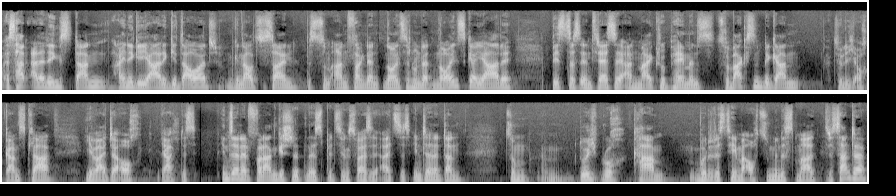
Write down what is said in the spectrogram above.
Es hat allerdings dann einige Jahre gedauert, um genau zu sein, bis zum Anfang der 1990er Jahre, bis das Interesse an Micropayments zu wachsen begann. Natürlich auch ganz klar, je weiter auch ja, das Internet vorangeschritten ist, beziehungsweise als das Internet dann zum ähm, Durchbruch kam, wurde das Thema auch zumindest mal interessanter.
